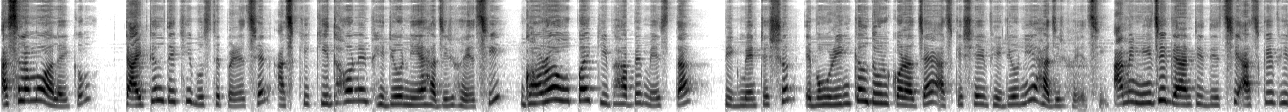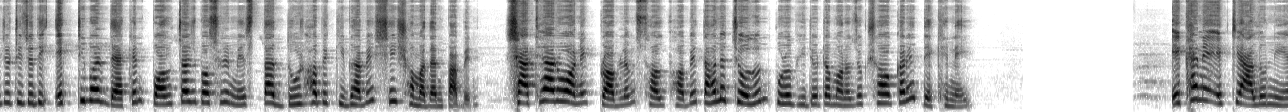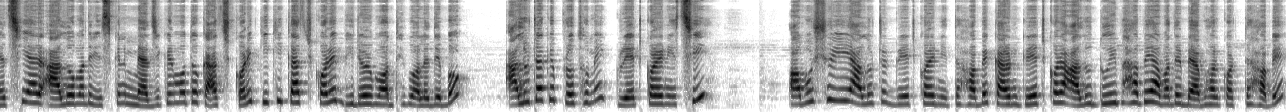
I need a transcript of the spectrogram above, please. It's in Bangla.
আসসালামু আলাইকুম। টাইটেল দেখে বুঝতে পেরেছেন আজকে কি ধরনের ভিডিও নিয়ে হাজির হয়েছি, ঘরোয়া উপায় কীভাবে মেস্তা পিগমেন্টেশন এবং রিঙ্কেল দূর করা যায় আজকে সেই ভিডিও নিয়ে হাজির হয়েছি। আমি নিজে গ্যারান্টি দিচ্ছি আজকের ভিডিওটি যদি একটিবার দেখেন পঞ্চাশ বছরের মেস্তা দূর হবে কীভাবে সেই সমাধান পাবেন। সাথে আরও অনেক প্রবলেম সলভ হবে, তাহলে চলুন পুরো ভিডিওটা মনোযোগ সহকারে দেখে নেই। এখানে একটি আলু নিয়েছি, আর আলু আমাদের স্কিন ম্যাজিকের মতো কাজ করে। কি কি কাজ করে ভিডিওর মধ্যে বলে দেব। আলুটাকে প্রথমে গ্রেট করে নিচ্ছি। অবশ্যই এই আলুটা গ্রেট করে নিতে হবে, কারণ গ্রেট করা আলু দুইভাবে আমাদের ব্যবহার করতে হবে।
